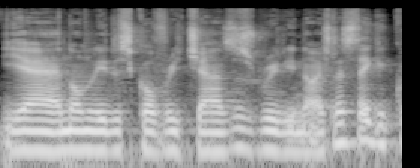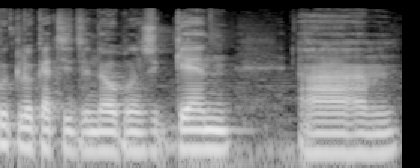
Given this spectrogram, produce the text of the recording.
Yeah, normally discovery chance is really nice. Let's take a quick look at the Denobulans again. Um,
